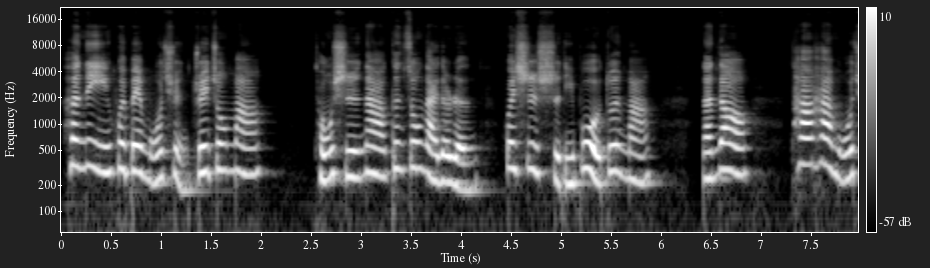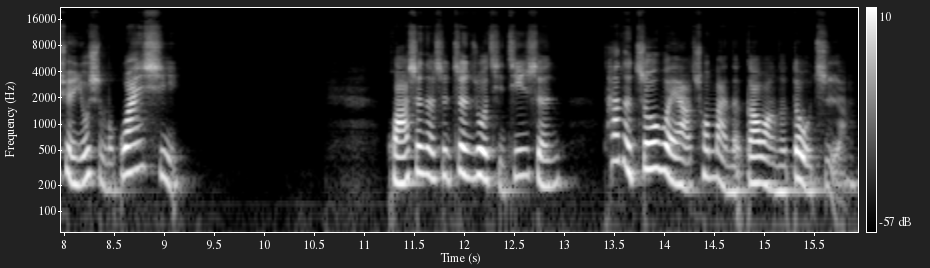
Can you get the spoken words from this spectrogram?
亨利会被魔犬追踪吗？同时，那跟踪来的人会是史迪波尔顿吗？难道他和魔犬有什么关系？华生的是振作起精神，他的周围啊，充满了高昂的斗志啊。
